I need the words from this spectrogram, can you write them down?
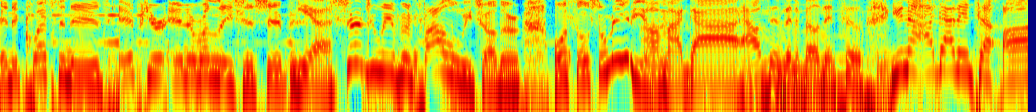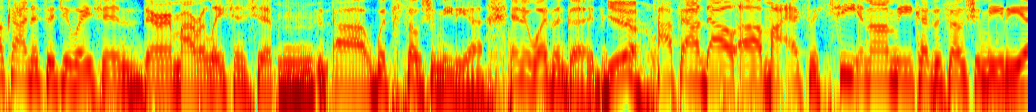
And the question is, if you're in a relationship, Yeah. should you even follow each other on social media? Oh my God, Alton's in the building too. You know, I got into all kind of situations during my relationship uh, with social media, and it wasn't good. yeah. I found out uh, my ex was cheating on me because of social media.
